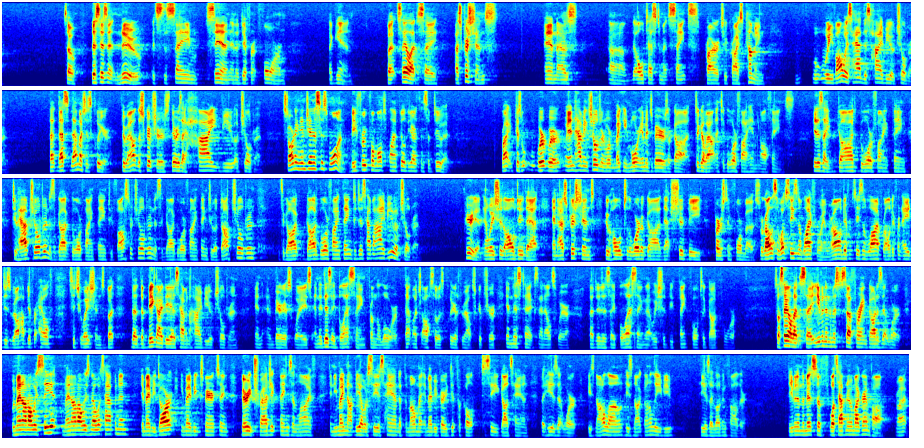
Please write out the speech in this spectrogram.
So this isn't new, it's the same sin in a different form again. But say all that to say, as Christians and as uh, the Old Testament saints prior to Christ coming, we've always had this high view of children. That, that's, that much is clear. Throughout the scriptures, there is a high view of children. Starting in Genesis 1 be fruitful, multiply, and fill the earth and subdue it. Right? Because we're, we're, in having children, we're making more image bearers of God to go out and to glorify Him in all things. It is a God glorifying thing to have children, it's a God glorifying thing to foster children, it's a God glorifying thing to adopt children, it's a God glorifying thing to just have a high view of children. Period. And we should all do that. And as Christians who hold to the Word of God, that should be first and foremost, regardless of what season of life we're in. We're all in different seasons of life, we're all different ages, we all have different health situations. But the, the big idea is having a high view of children in, in various ways. And it is a blessing from the Lord. That much also is clear throughout Scripture in this text and elsewhere, that it is a blessing that we should be thankful to God for. So I say all that to say, even in the midst of suffering, God is at work. We may not always see it, may not always know what's happening, it may be dark. You may be experiencing very tragic things in life, and you may not be able to see His hand at the moment. It may be very difficult to see God's hand, but He is at work. He's not alone. He's not going to leave you. He is a loving Father. even in the midst of what's happening with my grandpa, right?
